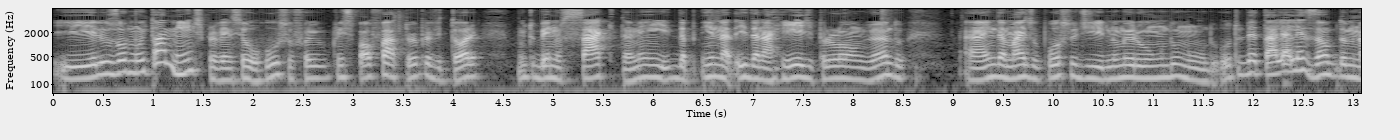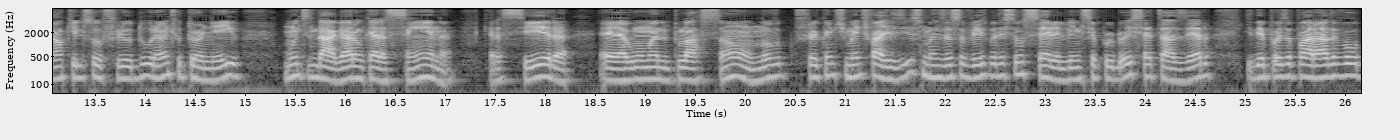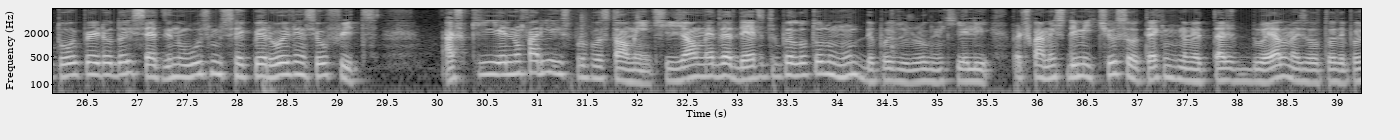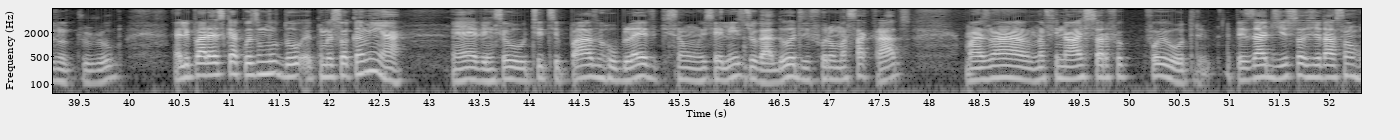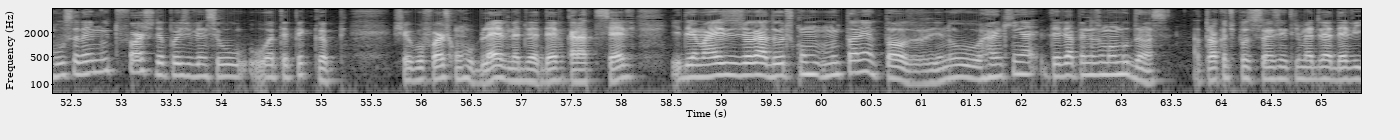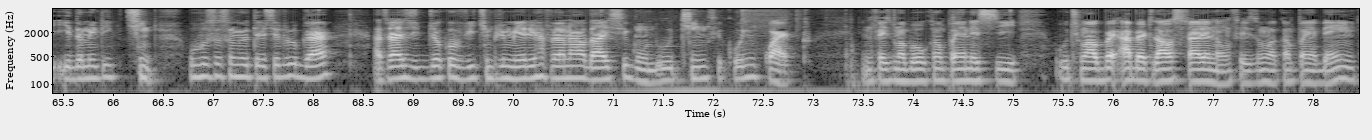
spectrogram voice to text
E ele usou muito a mente para vencer o russo, foi o principal fator para a vitória. Muito bem no saque também, ida, ida na rede, prolongando ainda mais o posto de número 1 um do mundo. Outro detalhe é a lesão abdominal que ele sofreu durante o torneio. Muitos indagaram que era cena, que era cera, é, alguma manipulação. O Novo frequentemente faz isso, mas dessa vez pareceu sério. Ele venceu por 2 sets a 0 e depois da parada voltou e perdeu 2 sets. E no último se recuperou e venceu o Fritz. Acho que ele não faria isso propositalmente. Já o Medvedev atropelou todo mundo depois do jogo, em que ele praticamente demitiu seu técnico na metade do duelo, mas voltou depois no outro jogo. Ali parece que a coisa mudou, começou a caminhar. É, venceu o Tsitsipas, o Rublev, que são excelentes jogadores e foram massacrados. Mas na, na final a história foi, foi outra. Apesar disso, a geração russa vem muito forte depois de vencer o, o ATP Cup. Chegou forte com Rublev, Medvedev, Karatsev e demais jogadores com muito talentosos. E no ranking eh, teve apenas uma mudança. A troca de posições entre Medvedev e Dominic Thiem. O russo assumiu o terceiro lugar, atrás de Djokovic em primeiro e Rafael Nadal em segundo. O Thiem ficou em quarto. Ele não fez uma boa campanha nesse último aberto da Austrália, não. Fez uma campanha bem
